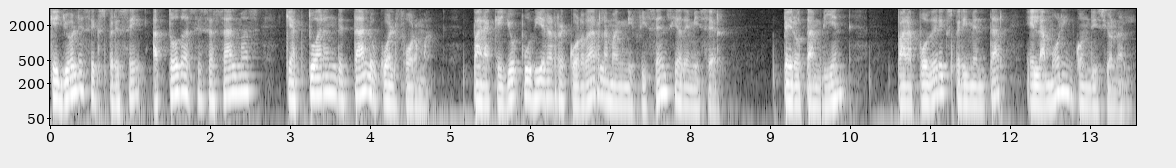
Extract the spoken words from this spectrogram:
que yo les expresé a todas esas almas que actuaran de tal o cual forma, para que yo pudiera recordar la magnificencia de mi ser, pero también para poder experimentar el amor incondicional.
